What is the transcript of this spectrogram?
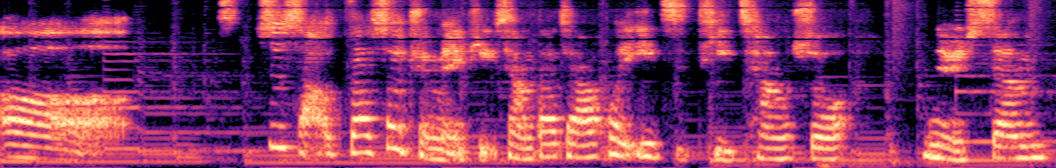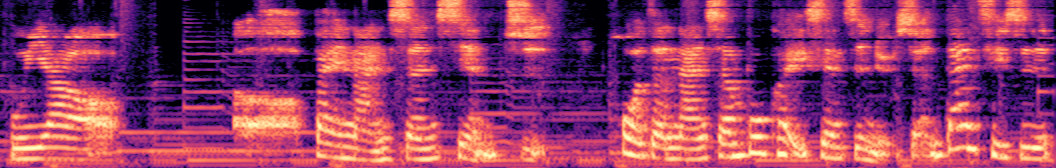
呃，至少在社群媒体上，大家会一直提倡说女生不要呃被男生限制，或者男生不可以限制女生。但其实，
